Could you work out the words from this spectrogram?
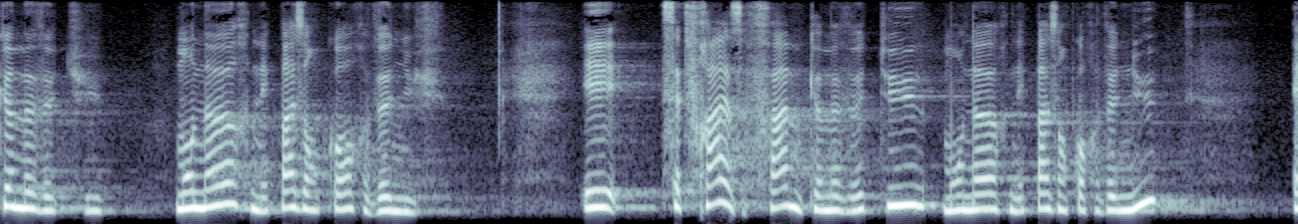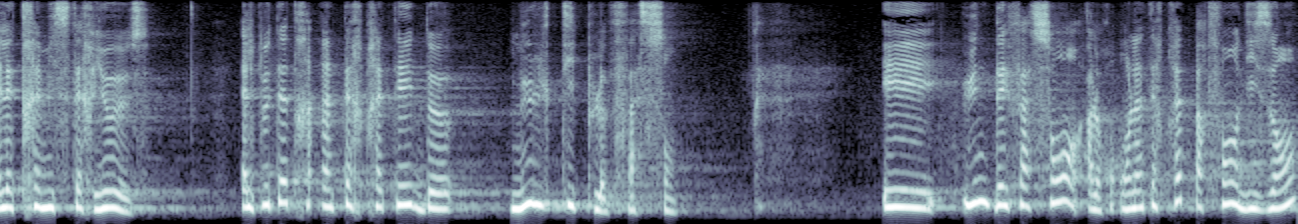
Que me veux-tu? Mon heure n'est pas encore venue. Et cette phrase, Femme, que me veux-tu? Mon heure n'est pas encore venue, elle est très mystérieuse. Elle peut être interprétée de multiples façons. Et une des façons, alors on l'interprète parfois en disant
